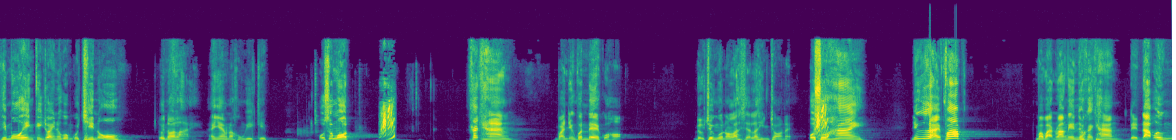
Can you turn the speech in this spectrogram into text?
thì mô hình kinh doanh nó gồm có 9 ô. Tôi nói lại, anh em nào không ghi kịp. Ô số 1, khách hàng và những vấn đề của họ. Biểu trưng của nó là sẽ là hình tròn đấy. Ô số 2, những giải pháp mà bạn mang đến cho khách hàng để đáp ứng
